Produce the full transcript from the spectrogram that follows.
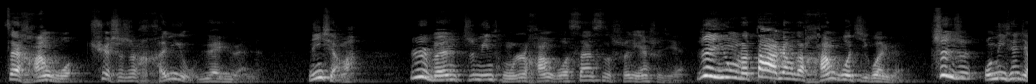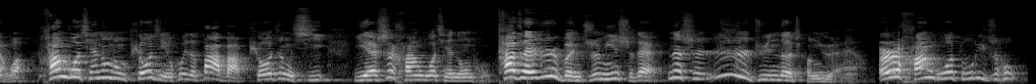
在韩国确实是很有渊源的。您想啊。日本殖民统治韩国三四十年时间，任用了大量的韩国籍官员，甚至我们以前讲过，韩国前总统朴槿惠的爸爸朴正熙也是韩国前总统，他在日本殖民时代那是日军的成员呀。而韩国独立之后，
